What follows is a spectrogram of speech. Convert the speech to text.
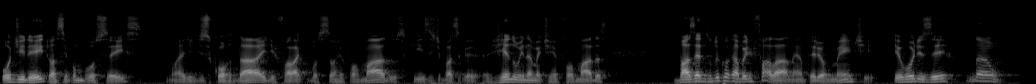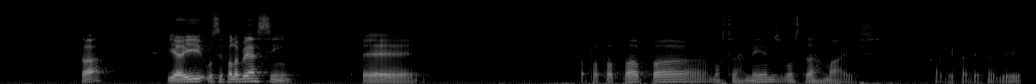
o direito, assim como vocês, não é, de discordar e de falar que vocês são reformados, que existem genuinamente reformadas. Baseado em tudo que eu acabei de falar né, anteriormente, eu vou dizer não. Tá? E aí você fala bem assim. É, Pá, pá, pá, pá, mostrar menos, mostrar mais. Cadê, cadê, cadê?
